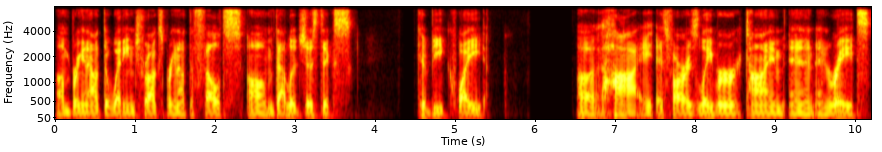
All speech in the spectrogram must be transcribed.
um, bringing out the wetting trucks, bringing out the felts, um, that logistics could be quite uh, high as far as labor time and, and rates.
